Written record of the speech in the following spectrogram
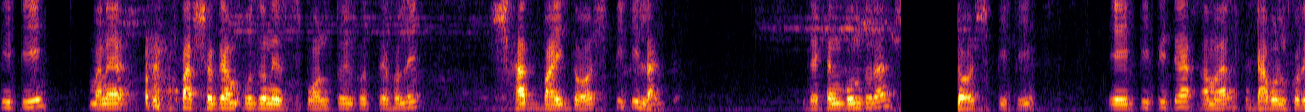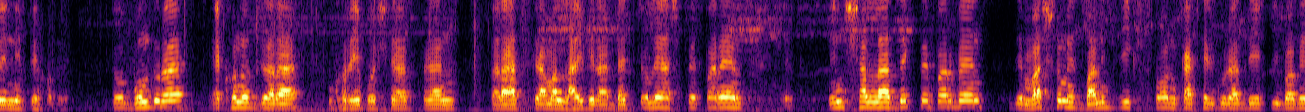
পিপি মানে পাঁচশো গ্রাম ওজনের স্পন তৈরি করতে হলে সাত বাই দশ পিপি লাগবে। দেখেন বন্ধুরা, দশ পিপি, এই পিপিটা আমার ডাবল করে নিতে হবে। তো বন্ধুরা এখনও যারা ঘরে বসে আছেন, তারা আজকে আমার লাইভের আড্ডায় চলে আসতে পারেন। ইনশাল্লাহ দেখতে পারবেন যে মাশরুমের বাণিজ্যিক স্পন কাঠের গুঁড়া দিয়ে কীভাবে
